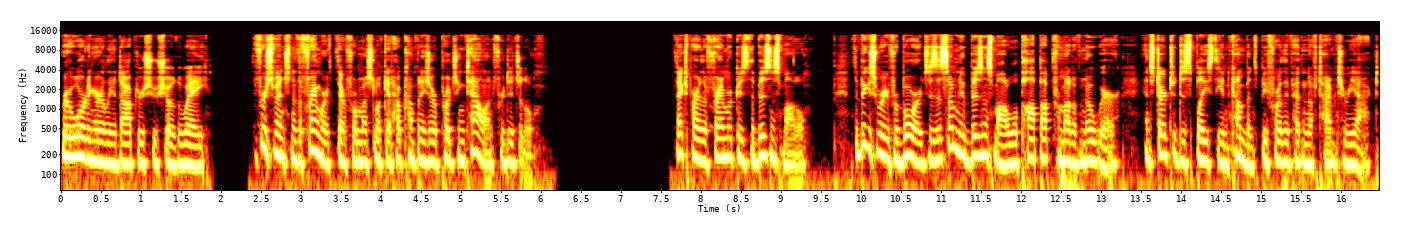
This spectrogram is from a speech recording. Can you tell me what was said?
rewarding early adopters who show the way, the first mention of the framework, therefore, must look at how companies are approaching talent for digital. The next part of the framework is the business model. The biggest worry for boards is that some new business model will pop up from out of nowhere and start to displace the incumbents before they've had enough time to react.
